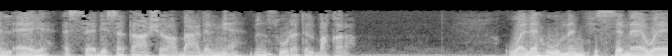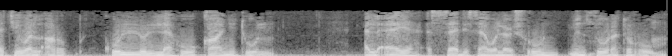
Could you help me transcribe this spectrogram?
الآية السادسة عشر بعد المئة من سورة البقرة. وله من في السماوات والأرض كل له قانتون. الآية السادسة والعشرون من سورة الروم.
